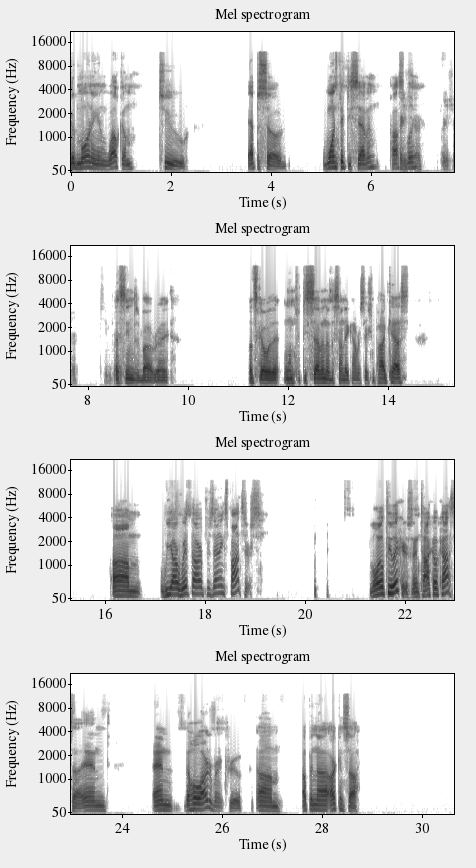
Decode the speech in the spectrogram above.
Good morning and welcome to episode 157, Pretty possibly. sure. Pretty sure. Seems That right. seems about right. Let's go with it. 157 of the Sunday Conversation podcast. Um, we are with our presenting sponsors, Loyalty Liquors and Taco Casa and and the whole Arterburn crew um up in uh, Arkansas.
